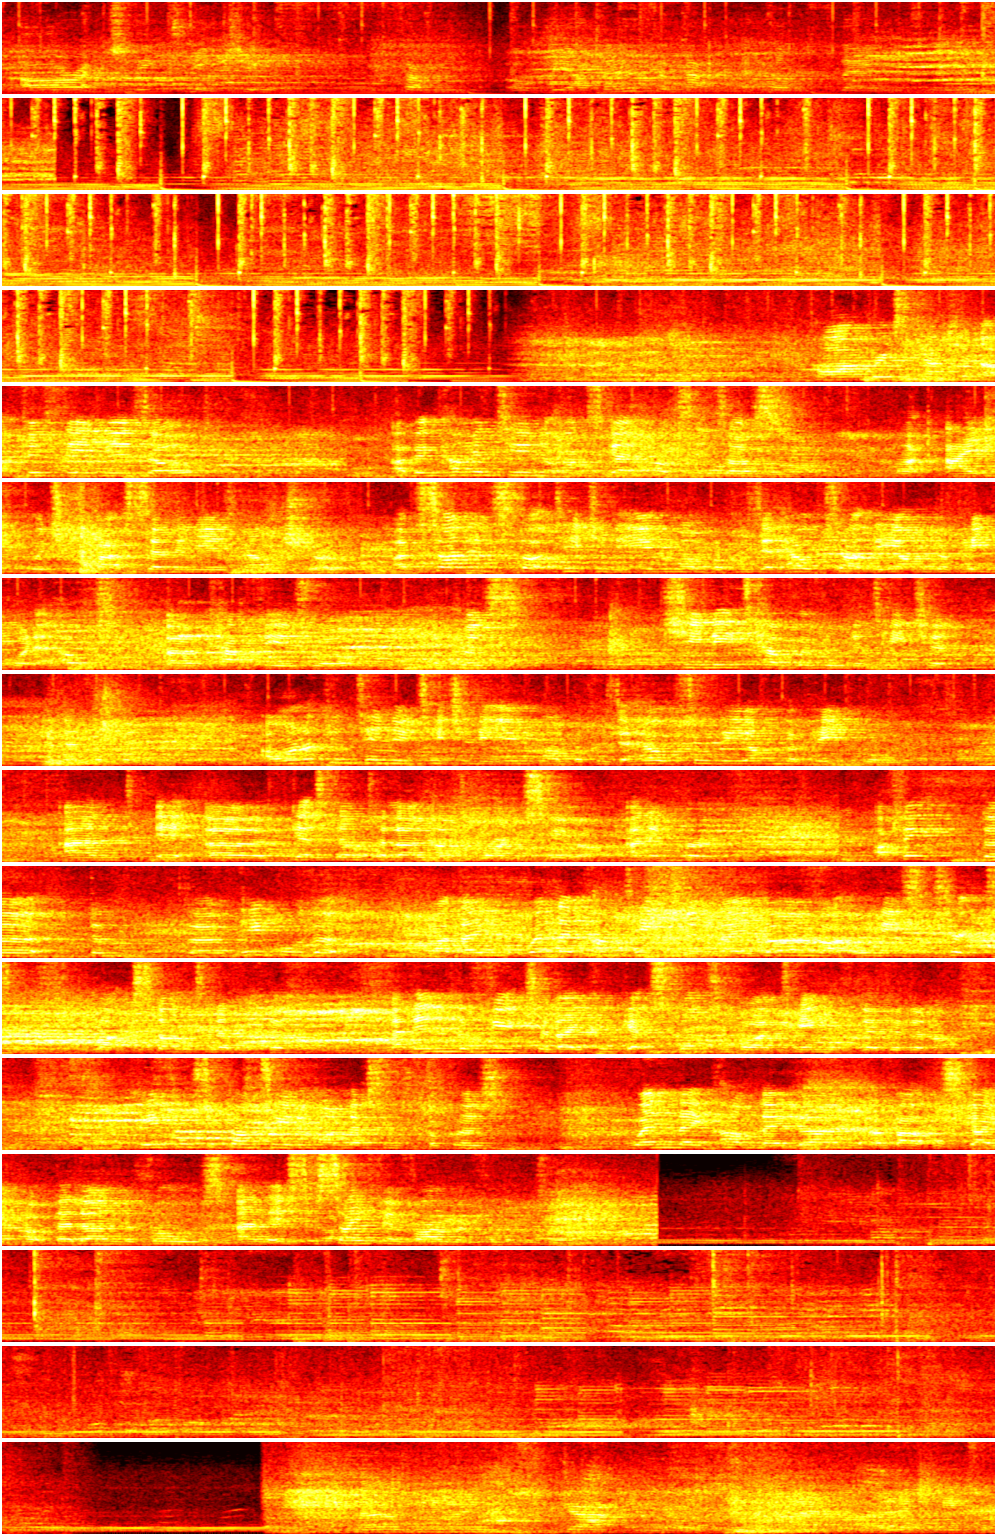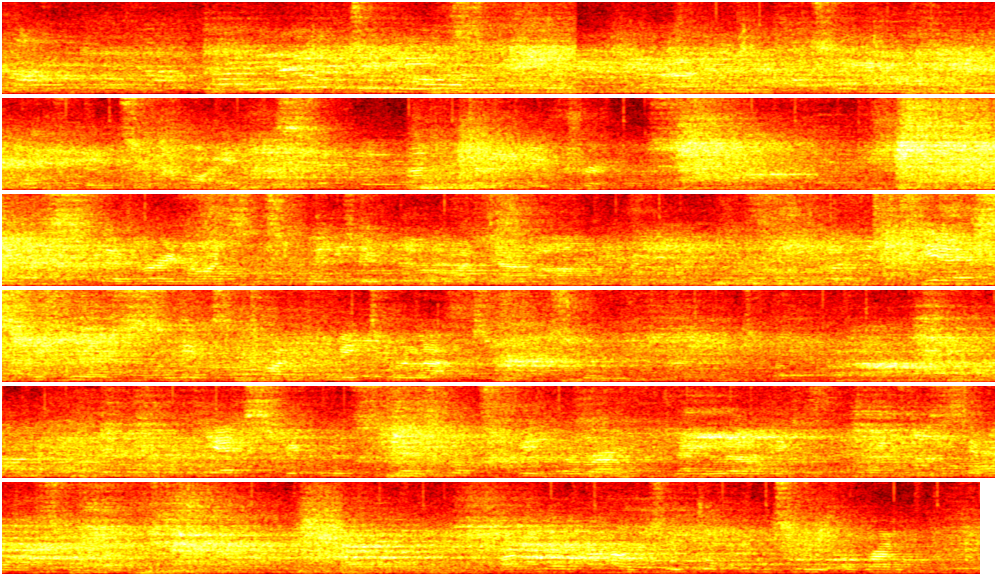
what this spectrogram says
are actually teaching some of the others and that helps Hi, I've been coming to Unit 1 Skate Park since I was like 8, which is about 7 years now. I've decided to start teaching at Unit 1 because it helps out the younger people and it helps uh, Kathy as well because she needs help with all the teaching and everything. I want to continue teaching at Unit 1 because it helps all the younger people and it uh, gets them to learn how to ride a scooter and improve. I think the, the the people that like they when they come teaching they learn like all these tricks and like stunts and everything and in the future they could get sponsored by a team if they're good enough. People should come to Unit 1 lessons because when they come they learn about the skate park, they learn the rules and it's a safe environment for them as well. Yes, because it's time for me to relax from school. Yes, because there's lots of people around me learning similar stuff. I've learned how to drop into a ramp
